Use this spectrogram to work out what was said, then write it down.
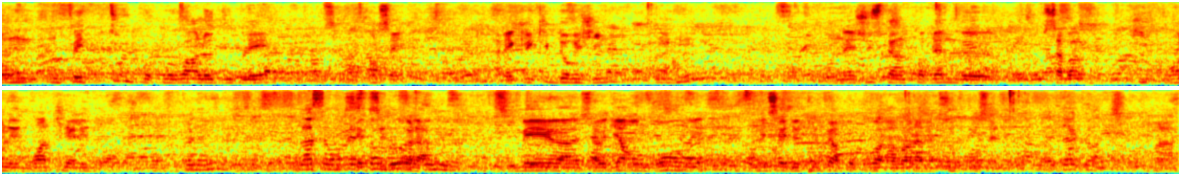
On fait tout pour pouvoir le doubler en français, avec l'équipe d'origine. On a juste un problème de savoir qui prend les droits, qui a les droits. Là, ça en reste voilà. nous. Mais euh, ça veut dire en gros, on, essaye de tout faire pour pouvoir avoir la version française. D'accord. Voilà.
